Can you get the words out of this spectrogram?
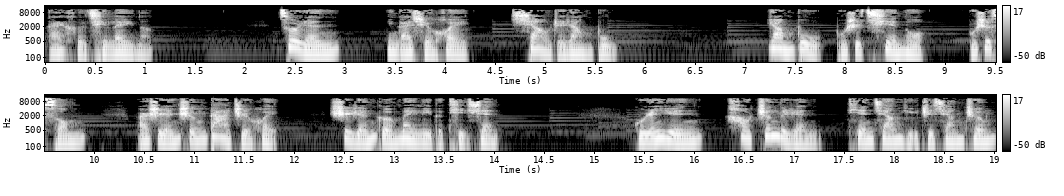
该何其累呢？做人应该学会笑着让步。让步不是怯懦。不是怂，而是人生大智慧，是人格魅力的体现。古人云：“好争的人，天将与之相争；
